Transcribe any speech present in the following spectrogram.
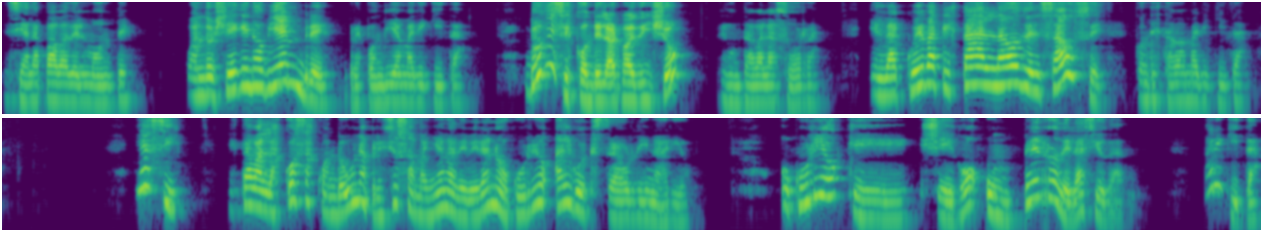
decía la pava del monte. Cuando llegue noviembre, respondía Mariquita. ¿Dónde se esconde el armadillo? preguntaba la zorra. En la cueva que está al lado del sauce, contestaba Mariquita. Y así, estaban las cosas cuando una preciosa mañana de verano ocurrió algo extraordinario. Ocurrió que llegó un perro de la ciudad. Mariquita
